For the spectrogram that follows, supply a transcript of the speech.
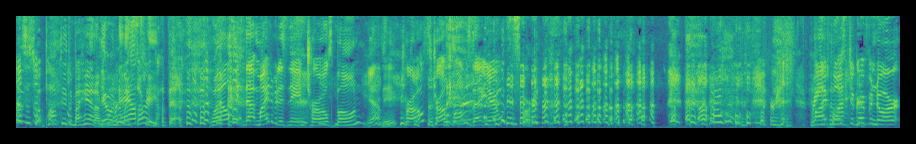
this is what popped into my head. I'm You're really sorry about that. Well, that might have been his name, Charles Bone. Yes. Charles? Charles Bone, is that you? sorry. Five points to Gryffindor.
